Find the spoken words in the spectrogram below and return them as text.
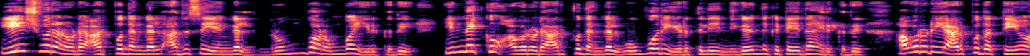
ஈஸ்வரனோட அற்புதங்கள் அதிசயங்கள் ரொம்ப ரொம்ப இருக்குது. இன்னைக்கும் அவரோட அற்புதங்கள் ஒவ்வொரு இடத்துலையும் நிகழ்ந்துக்கிட்டே தான் இருக்குது. அவருடைய அற்புதத்தையும்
